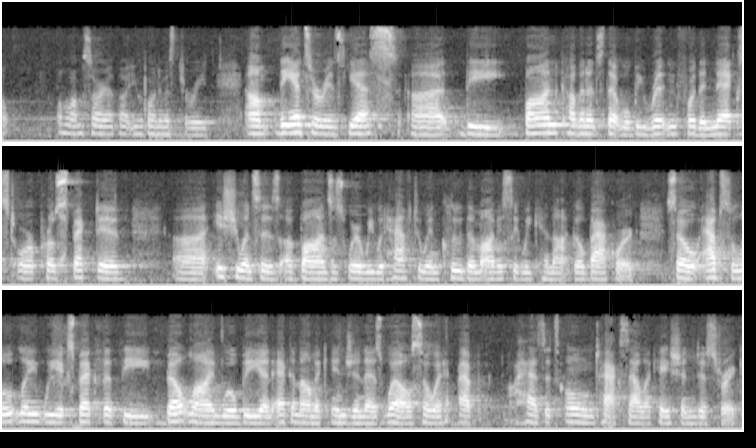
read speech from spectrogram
Oh, oh, I'm sorry. I thought you were going to Mr. Reed. Um, the answer is yes. Uh, the bond covenants that will be written for the next or prospective uh, issuances of bonds is where we would have to include them. Obviously, we cannot go backward. So absolutely, we expect that the Beltline will be an economic engine as well. So it has its own tax allocation district,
